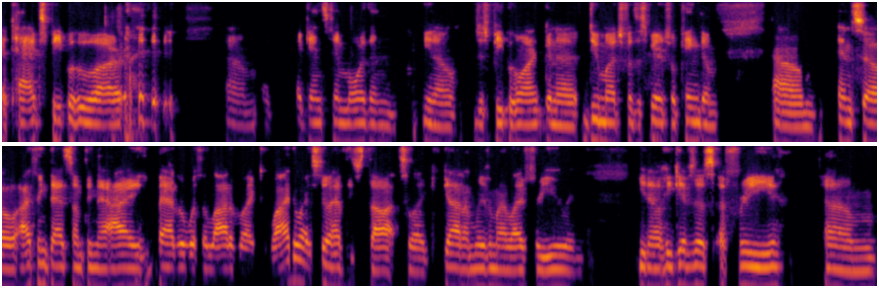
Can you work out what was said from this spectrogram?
attacks people who are um, against him more than you know just people who aren't going to do much for the spiritual kingdom. Um, and so i think that's something that i battle with a lot of like why do i still have these thoughts? Like god i'm living my life for you. And you know he gives us a free um,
